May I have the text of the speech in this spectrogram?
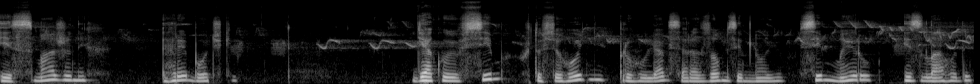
із смажених грибочків. Дякую всім, хто сьогодні прогулявся разом зі мною, всім миру і злагоди.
